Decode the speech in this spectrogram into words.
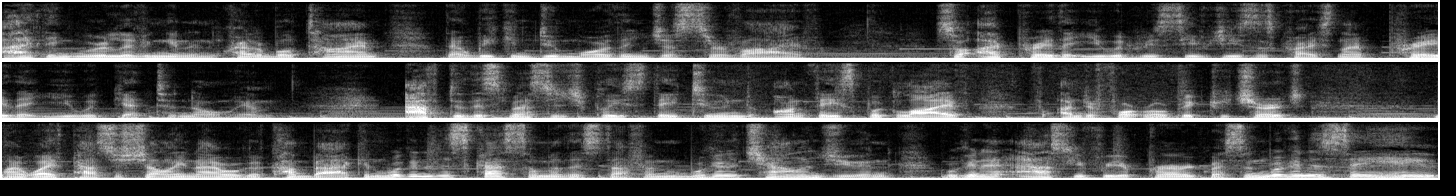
I think we're living in an incredible time that we can do more than just survive. So I pray that you would receive Jesus Christ and I pray that you would get to know him. After this message, please stay tuned on Facebook Live under Fort Road Victory Church. My wife, Pastor Shelley, and I are going to come back and we're going to discuss some of this stuff and we're going to challenge you and we're going to ask you for your prayer requests and we're going to say, hey,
